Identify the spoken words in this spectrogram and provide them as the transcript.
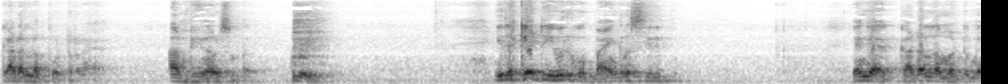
கடலில் போட்டுறேன் அப்படின்னு அவர் சொல்கிறேன் இதை கேட்டு இவருக்கு பயங்கர சிரிப்பு. எங்க கடலில் மட்டுமே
